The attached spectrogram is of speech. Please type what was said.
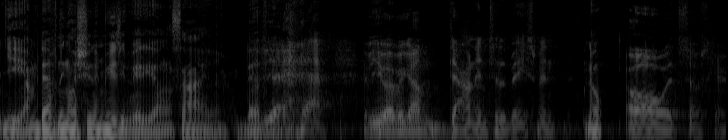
Yeah, I'm definitely gonna shoot a music video inside here. Definitely. Yeah. Have you ever gone down into the basement? Nope. Oh, it's so scary.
